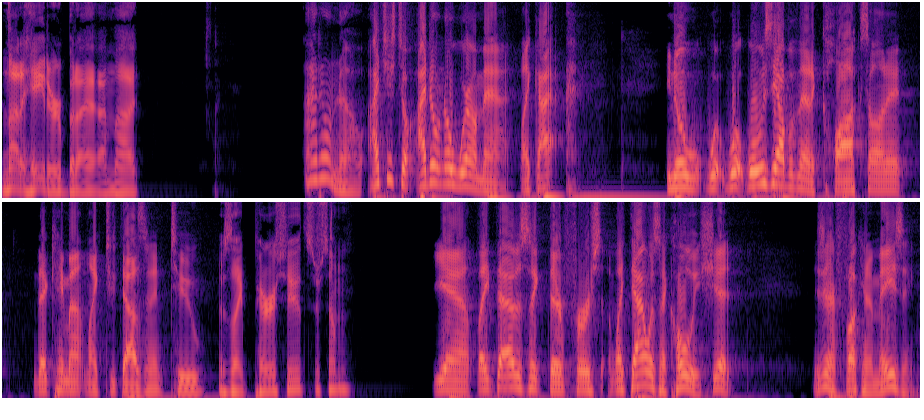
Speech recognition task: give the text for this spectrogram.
not a hater. But I, I'm not. I don't know. I just don't. I don't know where I'm at. Like I, you know, what what, what was the album that had clocks on it that came out in like 2002? It was like parachutes or something. Yeah, like that was like their first. Like that was like holy shit, these are fucking amazing.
